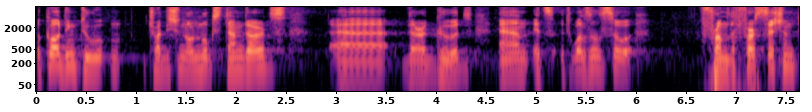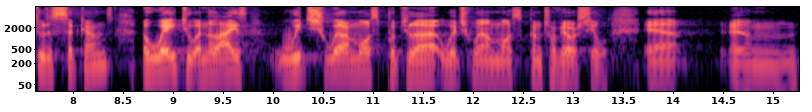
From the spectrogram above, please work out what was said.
according to traditional MOOC standards, uh, they're good, and it was also from the first session to the second, a way to analyze which were most popular, which were most controversial. Uh, um,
